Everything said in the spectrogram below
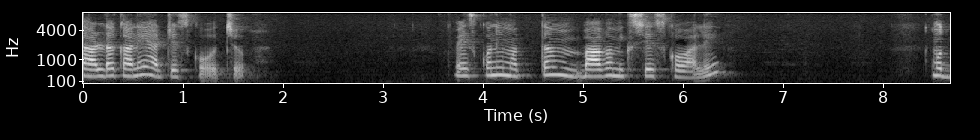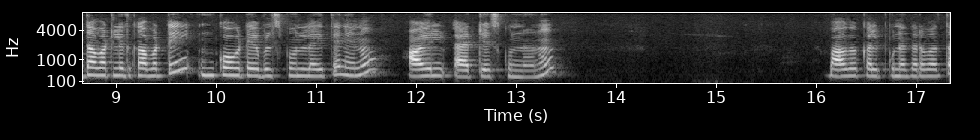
డాల్డా కానీ యాడ్ చేసుకోవచ్చు. వేసుకొని మొత్తం బాగా మిక్స్ చేసుకోవాలి. ముద్ద అవ్వట్లేదు కాబట్టి ఇంకొక టేబుల్ స్పూన్లు అయితే నేను ఆయిల్ యాడ్ చేసుకున్నాను. బాగా కలుపుకున్న తర్వాత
